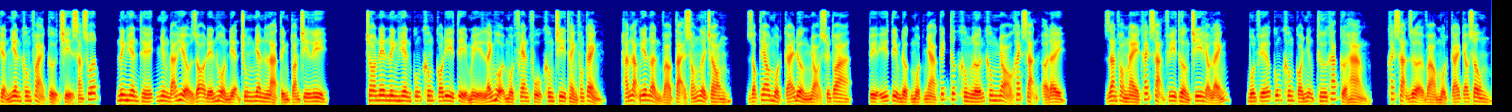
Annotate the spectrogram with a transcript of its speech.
hiển nhiên không phải cử chỉ sáng suốt, Ninh Hiên thế nhưng đã hiểu rõ đến hồn điện trung nhân là tính toán chi ly. Cho nên Ninh Hiên cũng không có đi tỉ mỉ lãnh hội một phen phủ không chi thành phong cảnh, hắn lặng yên ẩn vào tại sóng người trong, dọc theo một cái đường nhỏ xuyên toa, tùy ý tìm được một nhà kích thước không lớn không nhỏ khách sạn ở đây. Gian phòng này khách sạn phi thường chi hẻo lánh, bốn phía cũng không có những thứ khác cửa hàng, khách sạn dựa vào một cái kéo sông,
